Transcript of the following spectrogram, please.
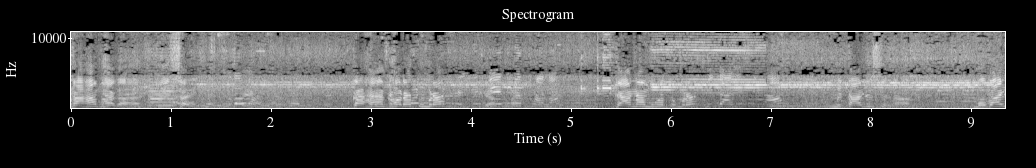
कहाँ भागा है? किस साइड कहाँ घर है तुम्हारा क्या नाम हुआ तुम्हारा मिताली सिन्हा। मोबाइल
